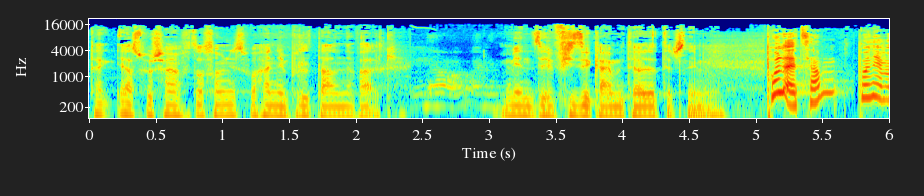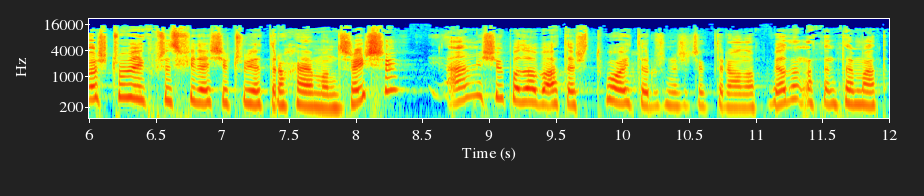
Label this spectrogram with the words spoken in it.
Tak, ja słyszałem, że to są niesłychanie brutalne walki między fizykami teoretycznymi. Polecam, ponieważ człowiek przez chwilę się czuje trochę mądrzejszy, a mi się podoba też tło i te różne rzeczy, które on opowiada na ten temat.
